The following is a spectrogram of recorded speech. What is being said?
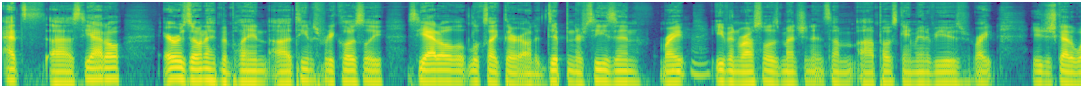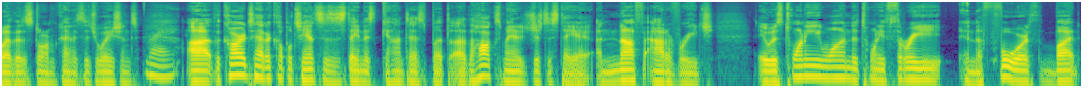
at uh, Seattle. Arizona have been playing uh, teams pretty closely. Seattle looks like they're on a dip in their season, right? Even Russell has mentioned it in some uh, post game interviews, right? You just got to weather the storm kind of situations. Right. Uh, the Cards had a couple chances to stay in this contest, but uh, the Hawks managed just to stay enough out of reach. It was 21 to 23 in the fourth, but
